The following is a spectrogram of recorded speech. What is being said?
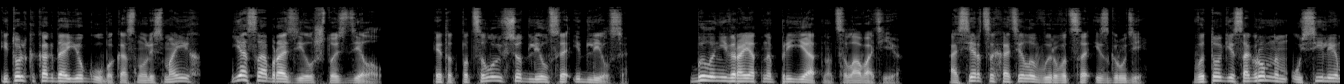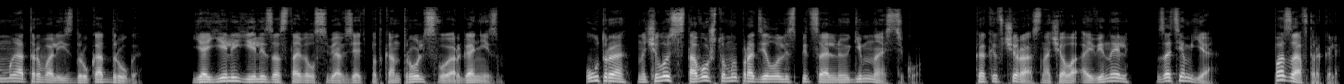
И только когда ее губы коснулись моих, я сообразил, что сделал. Этот поцелуй все длился и длился. Было невероятно приятно целовать ее, а сердце хотело вырваться из груди. В итоге с огромным усилием мы оторвались друг от друга. Я еле-еле заставил себя взять под контроль свой организм. Утро началось с того, что мы проделали специальную гимнастику. Как и вчера, сначала Айвинель, затем я. Позавтракали.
